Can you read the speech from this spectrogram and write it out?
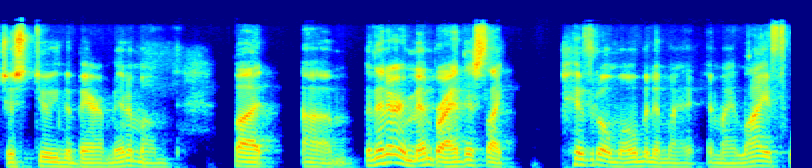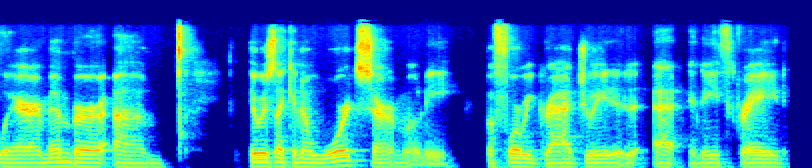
just doing the bare minimum. But um, but then I remember I had this like pivotal moment in my in my life where I remember um, there was like an award ceremony before we graduated at, in eighth grade,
